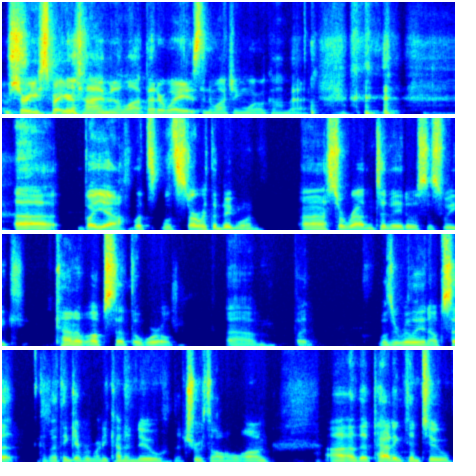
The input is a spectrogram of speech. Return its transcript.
I'm sure you spent your time in a lot better ways than watching Mortal Kombat. uh, but yeah, let's let's start with the big one. Uh, so Rotten Tomatoes this week kind of upset the world, um, but was it really an upset? Because I think everybody kind of knew the truth all along uh, that Paddington Two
